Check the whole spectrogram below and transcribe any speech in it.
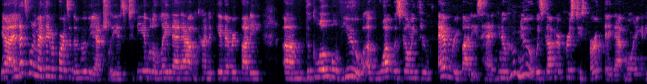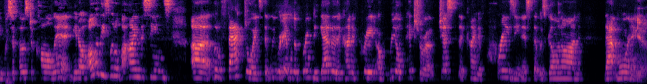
Yeah, and that's one of my favorite parts of the movie, actually, is to be able to lay that out and kind of give everybody um, the global view of what was going through everybody's head. You know, who knew it was Governor Christie's birthday that morning and he was supposed to call in? You know, all of these little behind the scenes uh, little factoids that we were able to bring together to kind of create a real picture of just the kind of craziness that was going on that morning. Yeah.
